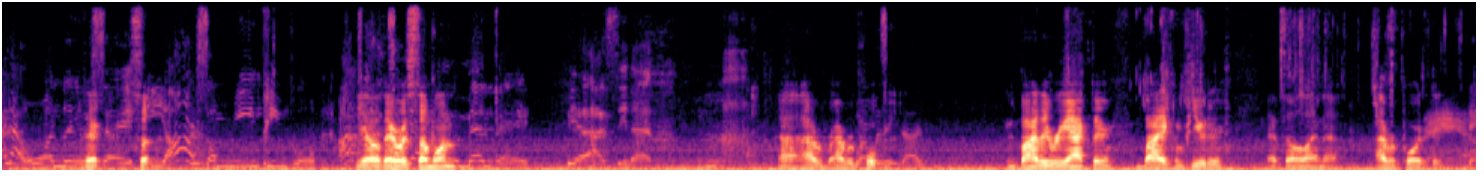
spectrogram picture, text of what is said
I got one thing to say. so- Y'all are some mean people. I'm Yo, there was someone- come to med bay. Yeah, I see that. Uh, I, I, I report was he died? buy the reactor, buy a computer. That's all I know. I reported it. Damn.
